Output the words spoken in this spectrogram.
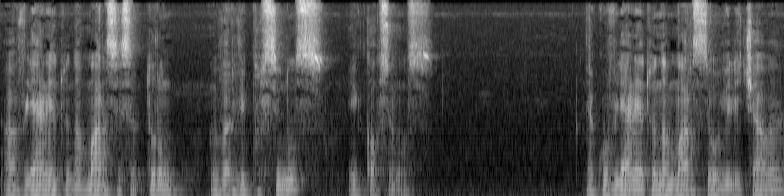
А влиянието на Марс и Сатурн върви по синус и косинус. Ако влиянието на Марс се увеличава,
